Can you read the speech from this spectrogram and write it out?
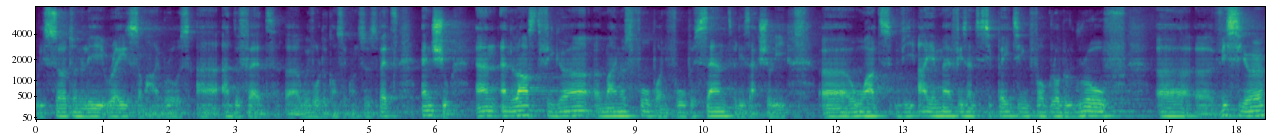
will certainly raise some eyebrows uh, at the Fed uh, with all the consequences that ensue. And, and last figure, uh, minus 4.4%, that is actually uh, what the IMF is anticipating for global growth uh, uh, this year.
